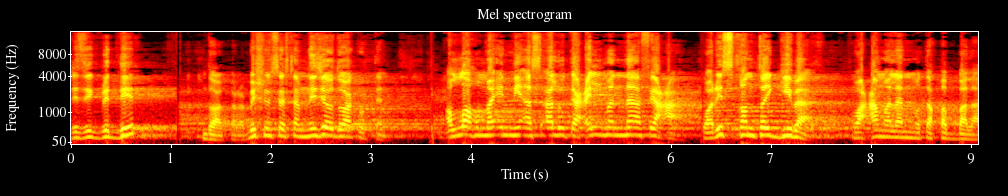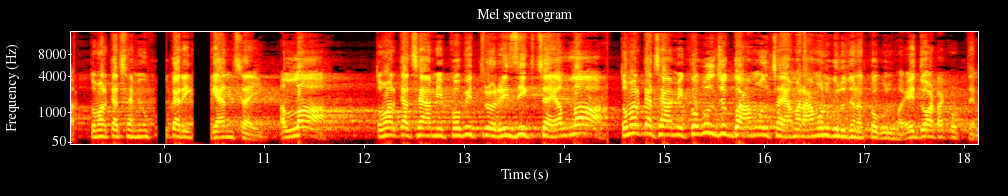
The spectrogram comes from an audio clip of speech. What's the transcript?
রিজিক বৃদ্ধির দোয়া করা। বিষ্ণু ইসলাম নিজেও দোয়া করতেন। আল্লাহুম্মা আসআলুকা ইলমান নাফিআ ওয়া রিজকান তাইয়্যিবা ওয়া আমালান মুতাকাব্বালা। তোমার কাছে আমি উপকারী জ্ঞান চাই। আল্লাহ, তোমার কাছে আমি পবিত্র রিজিক চাই। আল্লাহ, তোমার কাছে আমি কবুলযোগ্য আমল চাই। আমার আমলগুলো যেন কবুল হয়। এই দোয়াটা করতেন।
